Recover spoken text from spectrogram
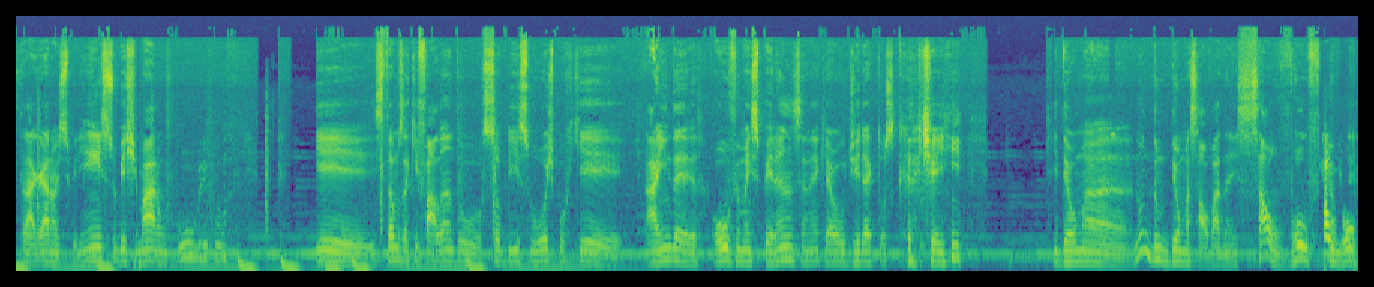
estragaram a experiência, subestimaram o público. E estamos aqui falando sobre isso hoje porque ainda houve uma esperança, né? Que é o Director's Cut aí e deu uma. Não, não deu uma salvada, né? Salvou o filme. Salvou. Né?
